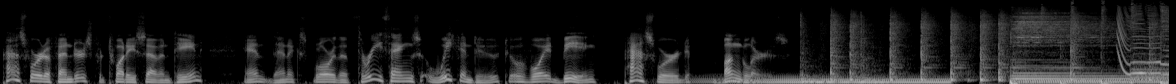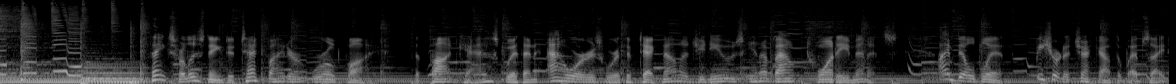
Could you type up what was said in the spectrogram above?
password offenders for 2017, and then explore the three things we can do to avoid being password bunglers. Thanks for listening to TechByter Worldwide, the podcast with an hour's worth of technology news in about 20 minutes. I'm Bill Blinn. Be sure to check out the website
